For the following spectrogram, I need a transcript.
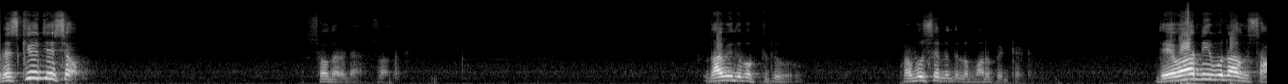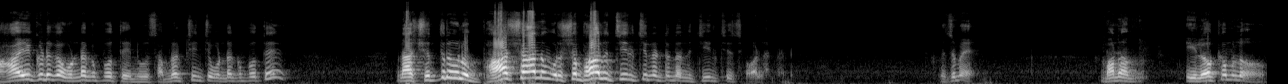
రెస్క్యూ చేసావు. సోదరుడా సోదరి. దావీదు భక్తుడు ప్రభు సన్నిధిలో మొరపెట్టాడు. దేవా నీవు నాకు సహాయకుడిగా ఉండకపోతే నువ్వు సంరక్షించి ఉండకపోతే నా శత్రువులు భాషను వృషభాలు చీల్చినట్టు నన్ను చీల్చేసేవాళ్ళు అన్నాడు. నిజమే? మనం ఈ లోకంలో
